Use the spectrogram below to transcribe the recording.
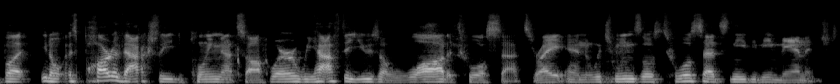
but you know, as part of actually deploying that software, we have to use a lot of tool sets, right? And which means those tool sets need to be managed.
